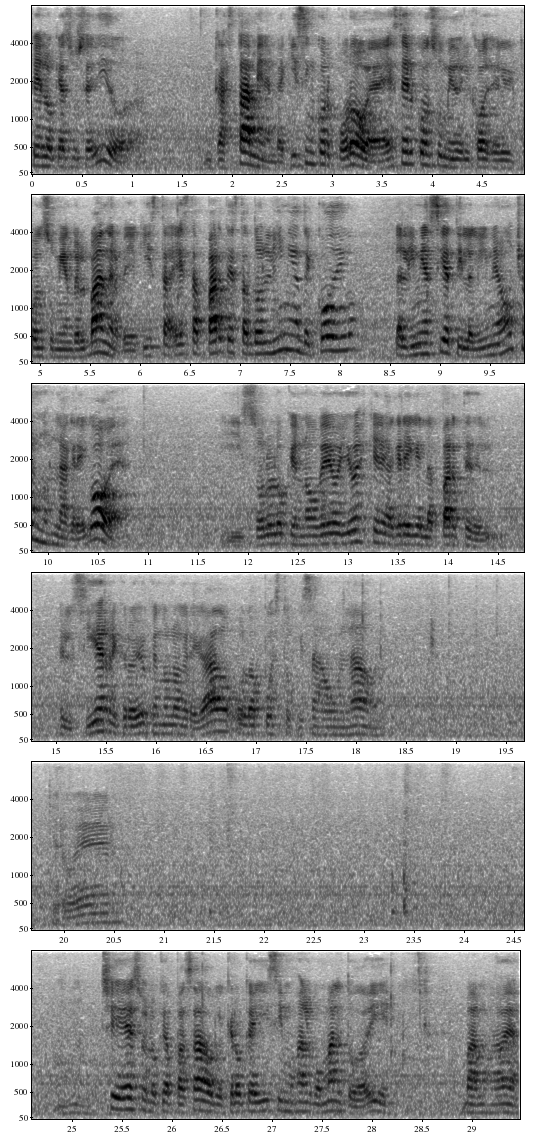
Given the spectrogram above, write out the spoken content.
qué es lo que ha sucedido, ¿verdad? Acá está, miren, aquí se incorporó, ¿verdad? este es el, consumidor, el, el consumiendo el banner, ¿ve? y aquí está esta parte, estas dos líneas de código, la línea 7 y la línea 8 nos la agregó, ¿verdad? y solo lo que no veo yo es que agregue la parte del, del cierre, creo yo que no lo ha agregado o lo ha puesto quizás a un lado. Quiero ver. Ujú. Sí, eso es lo que ha pasado, que creo que ahí hicimos algo mal todavía. Vamos a ver.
